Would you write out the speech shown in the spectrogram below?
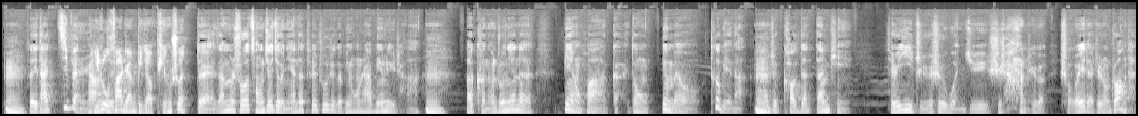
嗯，所以它基本上一路发展比较平顺。对，咱们说从九九年它推出这个冰红茶、冰绿茶，嗯它可能中间的变化改动并没有特别大，嗯它是靠单单品，其实一直是稳居市场这个首位的这种状态。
